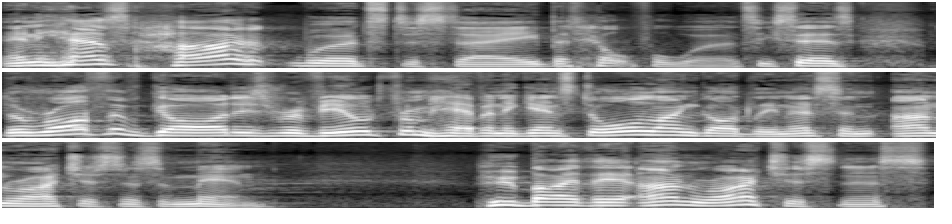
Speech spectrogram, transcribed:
And he has hard words to say, but helpful words. He says, The wrath of God is revealed from heaven against all ungodliness and unrighteousness of men, who by their unrighteousness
